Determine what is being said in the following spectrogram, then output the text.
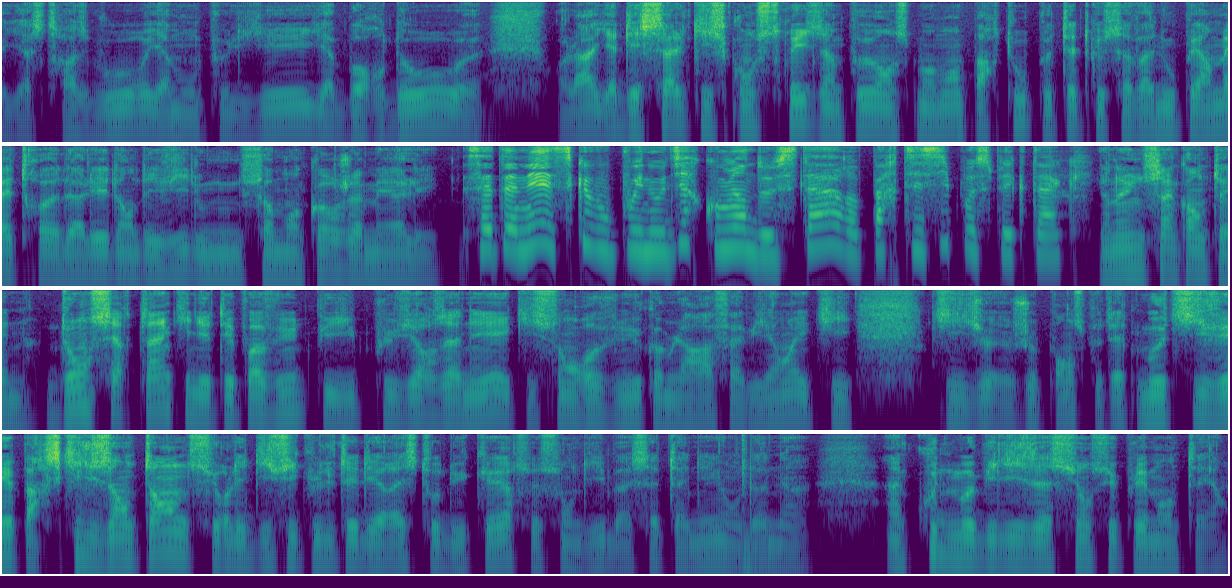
il y a Strasbourg, il y a Montpellier, il y a Bordeaux. Euh, voilà, il y a des salles qui se construisent un peu en ce moment partout. Peut-être que ça va nous permettre d'aller dans des villes où nous ne sommes encore jamais allés. Cette année, est-ce que vous pouvez nous dire combien de stars participent au spectacle? Il y en a une cinquantaine, dont certains qui n'étaient pas venus depuis plusieurs années et qui sont revenus, comme Lara Fabian, et qui, qui je, je pense, peut-être motivés par ce qu'ils entendent sur les difficultés des restos du cœur, se sont dit, bah, cette année, on donne un, un coup de mobilisation supplémentaire.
